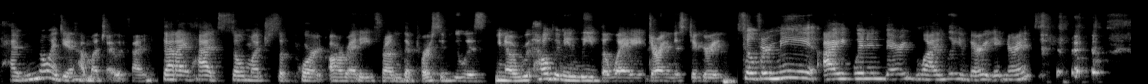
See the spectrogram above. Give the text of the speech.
had no idea how much I would find, that I had so much support already from the person who was, you know, helping me lead the way during this degree. So for me, I went in very blindly and very ignorant.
